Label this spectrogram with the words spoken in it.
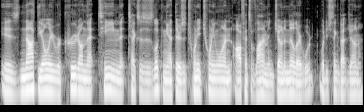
is not the only recruit on that team that Texas is looking at. There's a 2021 offensive lineman, Jonah Miller. What, what did you think about Jonah?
